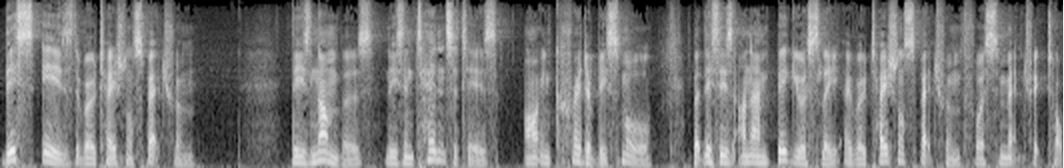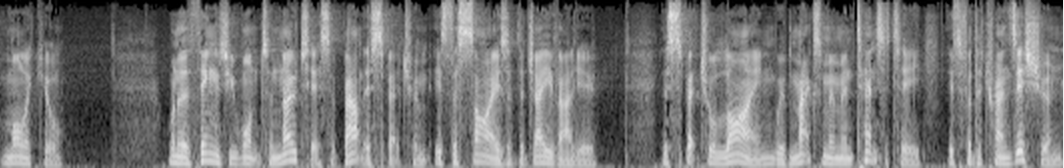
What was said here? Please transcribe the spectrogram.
This is the rotational spectrum. These numbers, these intensities, are incredibly small, but this is unambiguously a rotational spectrum for a symmetric top molecule. One of the things you want to notice about this spectrum is the size of the J value. The spectral line with maximum intensity is for the transition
